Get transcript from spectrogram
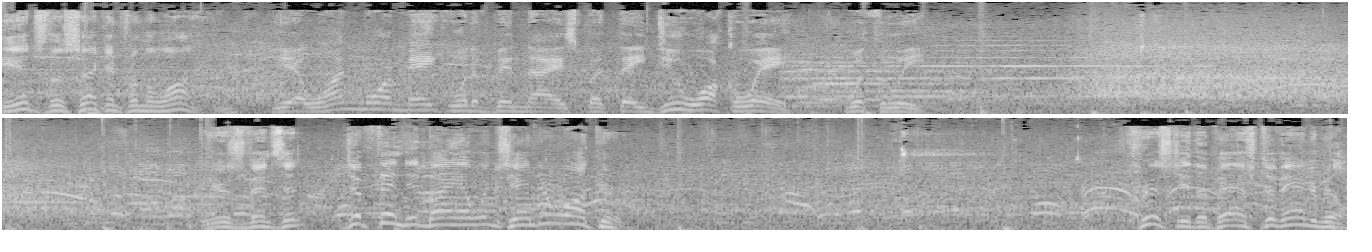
He hits the second from the line. Yeah, one more make would have been nice, but they do walk away with the lead. Here's Vincent, defended by Alexander Walker. Christie the pass to Vanderbilt.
